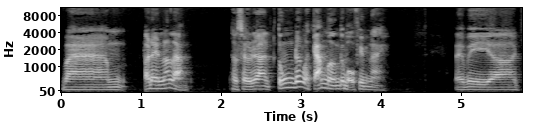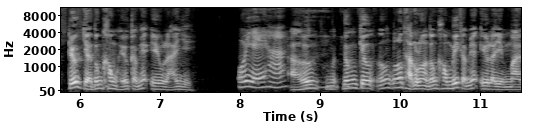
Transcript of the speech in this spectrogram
Và ở đây nó là thật sự ra tuấn rất là cảm ơn cái bộ phim này. Tại vì uh, trước giờ tuấn không hiểu cảm giác yêu là cái gì ủa vậy hả? Ừ tuấn chưa? Nói thật luôn là tuấn không biết cảm giác yêu là gì mà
